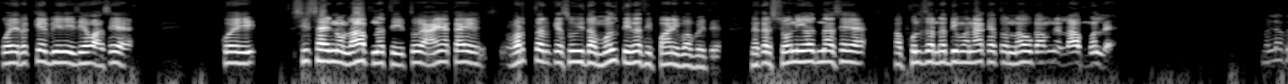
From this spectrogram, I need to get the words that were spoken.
કોઈ રકેબીરી જેવા છે કોઈ સિંચાઈનો લાભ નથી તો અહીંયા કાંઈ વળતર કે સુવિધા મળતી નથી પાણી બાબતે. નકર સોની યોજના છે આ ફુલસર નદીમાં નાખે તો નવ ગામને લાભ મળે. મતલબ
